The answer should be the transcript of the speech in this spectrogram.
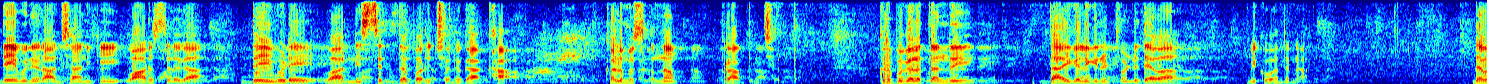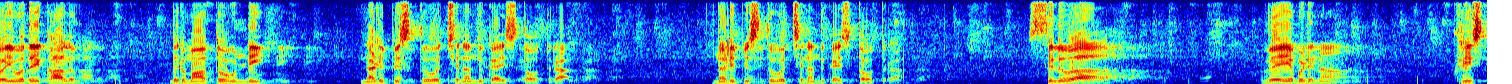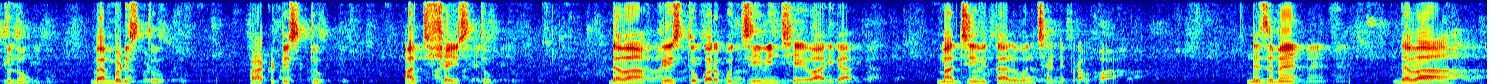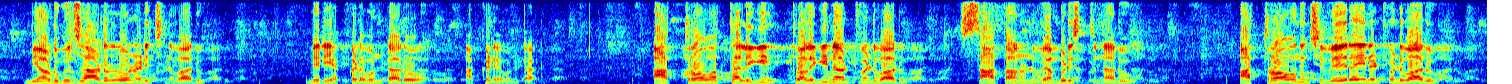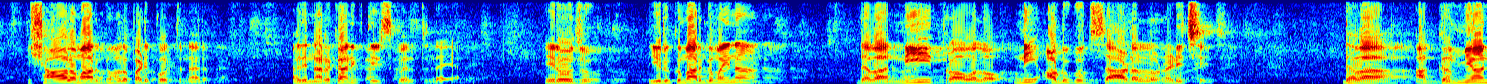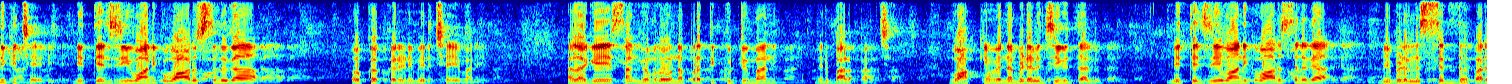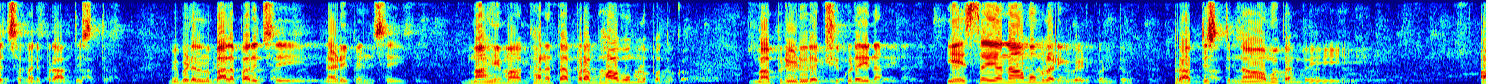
దేవుని రాజ్యానికి వారసులుగా దేవుడే వారిని సిద్ధపరచునుగాక. కళ్ళు మూసుకుందాం ప్రార్థన చేద్దాం. కృపగల తండ్రి దాయగలిగినటువంటి దేవ మీకు వందన దేవ ఈ ఉదయకాలం మీరు మాతో ఉండి నడిపిస్తూ వచ్చినందుకై స్తోత్రాలు. నడిపిస్తూ వచ్చినందుకై స్తోత్రాలు. సిలువ వేయబడిన క్రీస్తును వెంబడిస్తూ ప్రకటిస్తూ అతిశయిస్తూ దవా క్రీస్తు కొరకు జీవించేవారిగా మా జీవితాలు ఉంచండి ప్రభువా. నిజమే దేవా మీ అడుగు జాడల్లో నడిచిన వారు మీరు ఎక్కడ ఉంటారో అక్కడే ఉంటారు. ఆ త్రోవ తలిగి తొలగినటువంటి వారు సాతానును వెంబడిస్తున్నారు. ఆ త్రోవ నుంచి వేరైనటువంటి వారు విశాల మార్గంలో పడిపోతున్నారు. అది నరకానికి తీసుకువెళ్తుందయ్యా. ఈరోజు ఇరుకు మార్గమైన? దేవా నీ త్రోవలో నీ అడుగు జాడల్లో నడిచి దేవా ఆ గమ్యానికి చేరి నిత్య జీవానికి వారసులుగా ఒక్కొక్కరిని మీరు చేయమని అలాగే సంఘంలో ఉన్న ప్రతి కుటుంబాన్ని మీరు బలపరచాలి వాక్యం విన్న బిడల జీవితాలు నిత్య జీవానికి వారసులుగా మీ బిడలను సిద్ధపరచమని ప్రార్థిస్తూ మీ బిడలను బలపరిచి నడిపించి మహిమ ఘనత ప్రభావములు పొందుకో. మా ప్రియుడు రక్షకుడైన ఏసయ నామములు అడిగి వేడుకుంటూ ప్రార్థిస్తున్నాము తండ్రి.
